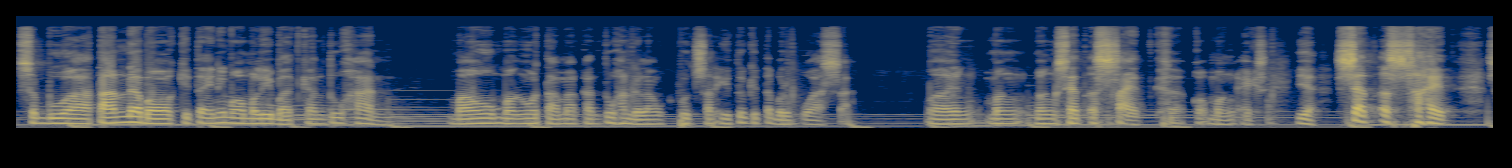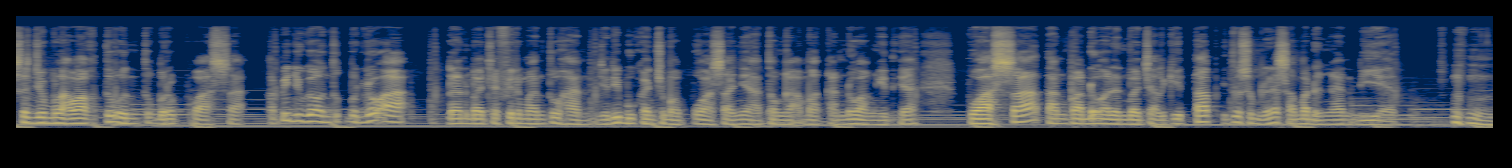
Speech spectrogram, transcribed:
sebuah tanda bahwa kita ini mau melibatkan Tuhan, mau mengutamakan Tuhan dalam keputusan itu kita berpuasa. Meng, meng, meng set aside kok meng ya set aside sejumlah waktu untuk berpuasa tapi juga untuk berdoa dan baca firman Tuhan jadi bukan cuma puasanya atau nggak makan doang gitu ya puasa tanpa doa dan baca Alkitab itu sebenarnya sama dengan diet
